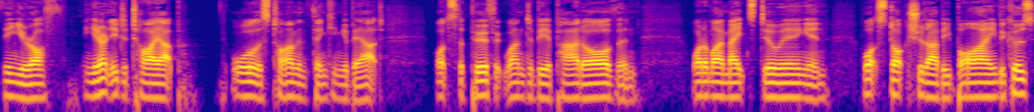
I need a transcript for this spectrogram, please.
then you're off. And you don't need to tie up all this time and thinking about what's the perfect one to be a part of and what are my mates doing and what stock should I be buying because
